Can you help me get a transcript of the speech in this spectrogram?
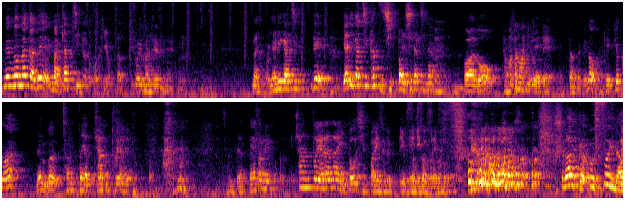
うん。での中で、まあ、キャッチーなところ拾ったっていう。そういう感じですね、うんなんかこうやりがちで、うん。やりがちかつ失敗しがちなうん。ワードをたまたま拾って。言ったんだけど、結局は全部ちゃんとやってちゃんとやれと。ちゃんとやってなかったことちゃんとやらないと失敗するっていう名言が生まれました。なんか薄いな。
